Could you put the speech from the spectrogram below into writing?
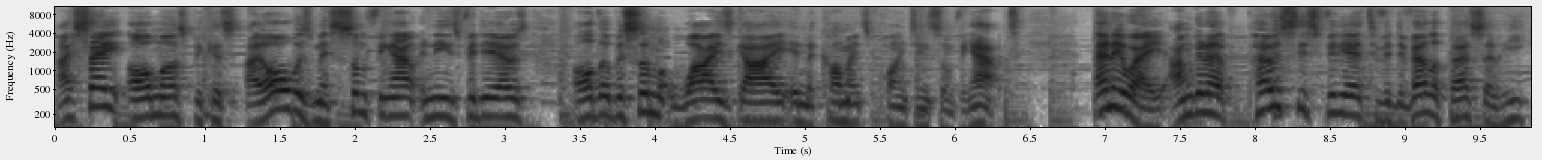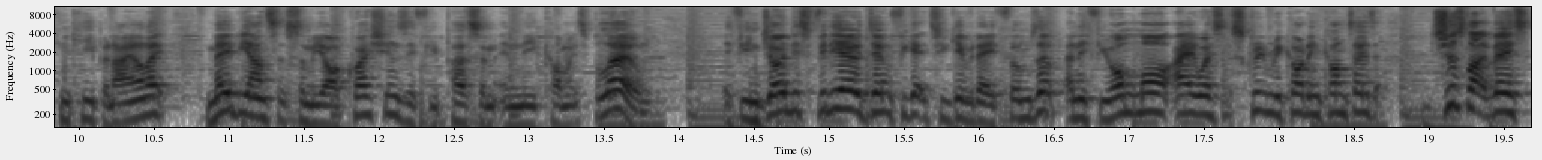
I say almost because I always miss something out in these videos, or there'll be some wise guy in the comments pointing something out. Anyway, I'm going to post this video to the developer so he can keep an eye on it, maybe answer some of your questions if you post them in the comments below. If you enjoyed this video, don't forget to give it a thumbs up, and if you want more iOS screen recording content just like this,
